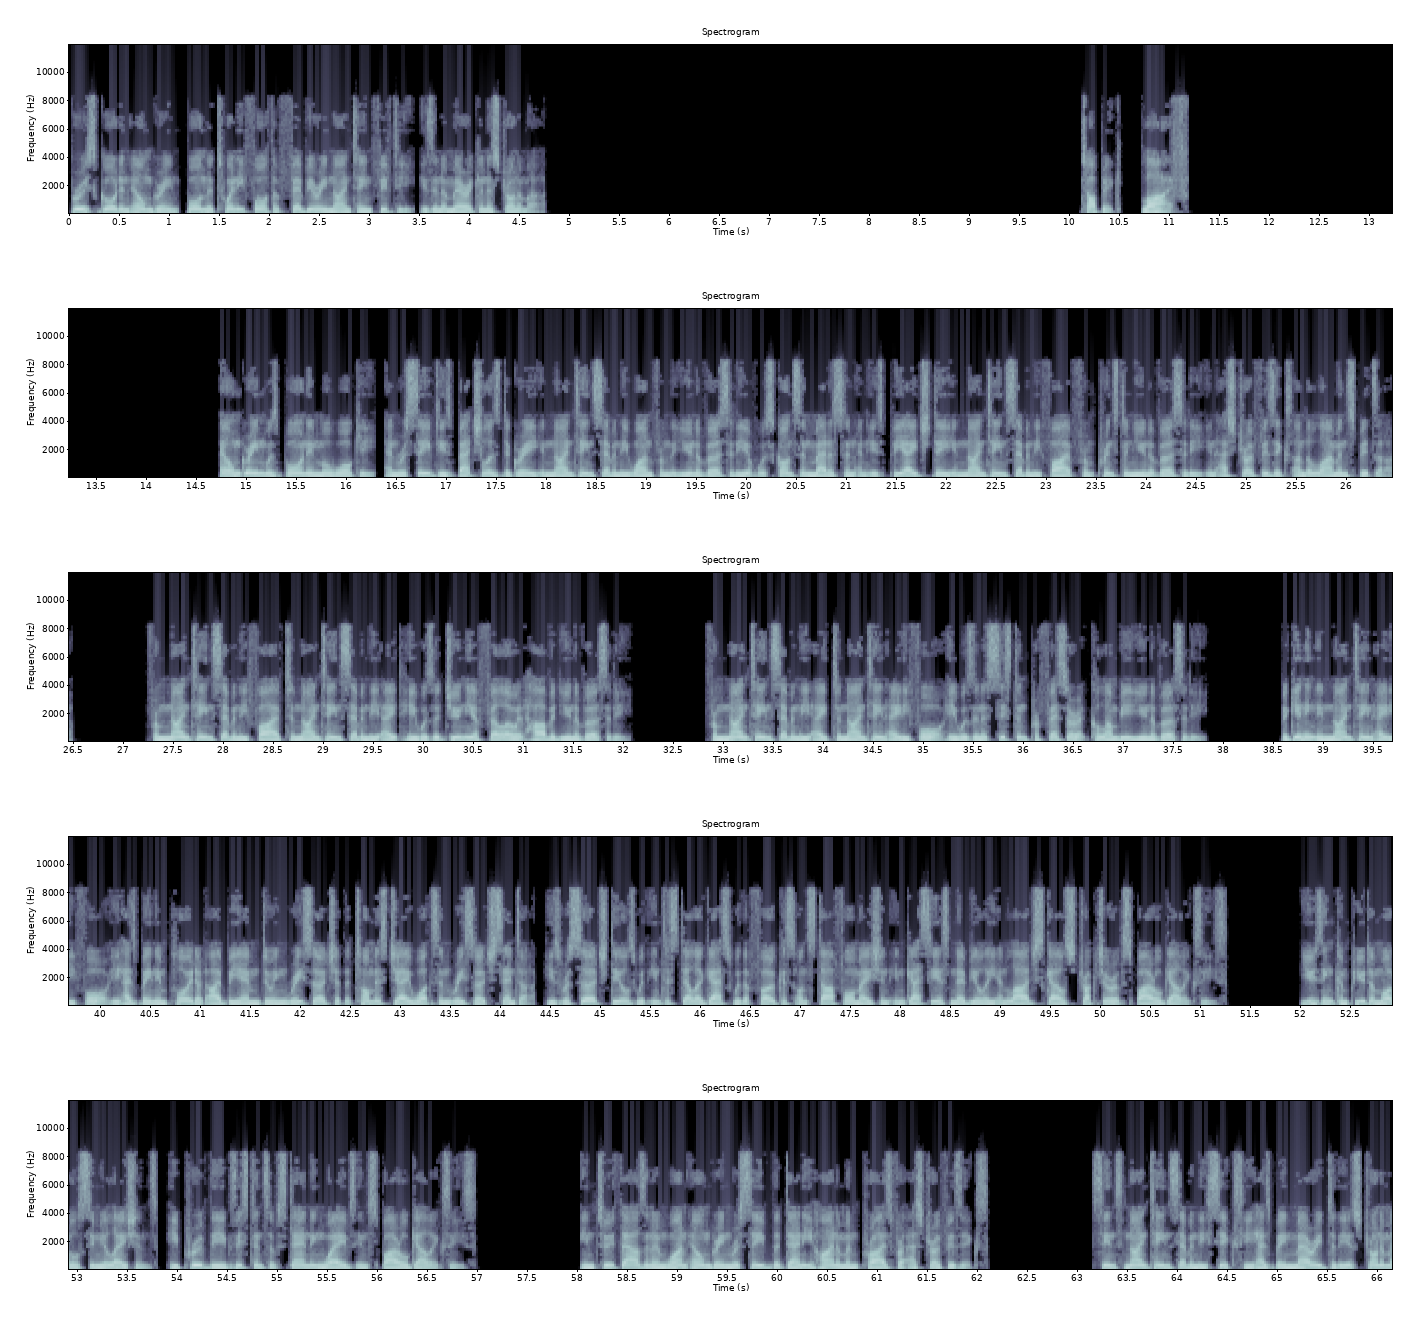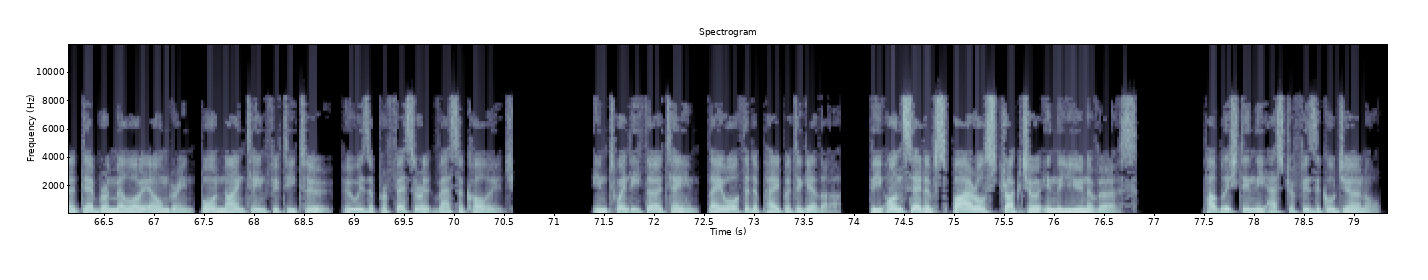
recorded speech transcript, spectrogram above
Bruce Gordon Elmegreen born the 24th of February 1950 is an American astronomer. Topic: Life. Elmegreen was born in Milwaukee, and received his bachelor's degree in 1971 from the University of Wisconsin-Madison and his Ph.D. in 1975 from Princeton University in astrophysics under Lyman Spitzer. From 1975 to 1978 he was a junior fellow at Harvard University. From 1978 to 1984 he was an assistant professor at Columbia University. Beginning in 1984 he has been employed at IBM doing research at the Thomas J. Watson Research Center. His research deals with interstellar gas with a focus on star formation in gaseous nebulae and large-scale structure of spiral galaxies. Using computer model simulations, he proved the existence of standing waves in spiral galaxies. In 2001 Elmegreen received the Dannie Heineman Prize for Astrophysics. Since 1976 he has been married to the astronomer Debra Meloy Elmegreen born 1952, who is a professor at Vassar College. In 2013, they authored a paper together, "'The Onset of Spiral Structure in the Universe' published in the Astrophysical Journal.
